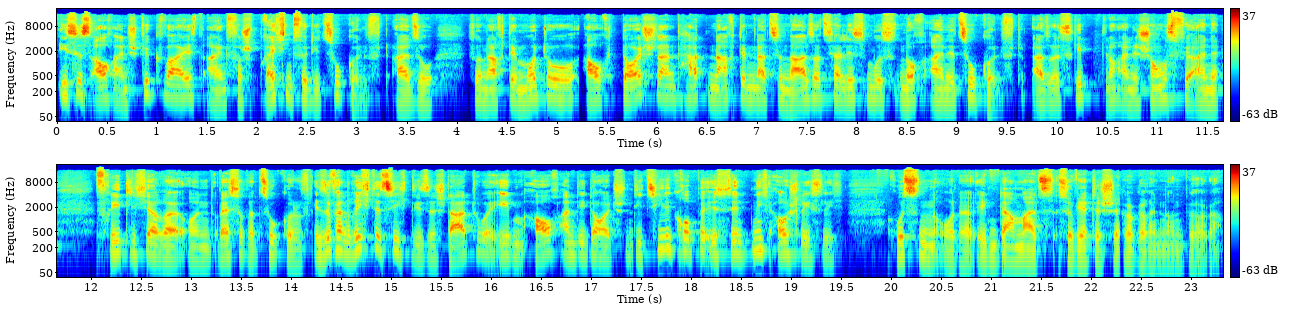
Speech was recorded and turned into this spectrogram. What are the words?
ist es auch ein Stück weit ein Versprechen für die Zukunft. Also so nach dem Motto, auch Deutschland hat nach dem Nationalsozialismus noch eine Zukunft. Also es gibt noch eine Chance für eine friedlichere und bessere Zukunft. Insofern richtet sich diese Statue eben auch an die Deutschen. Die Zielgruppe ist, sind nicht ausschließlich Russen oder eben damals sowjetische Bürgerinnen und Bürger.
